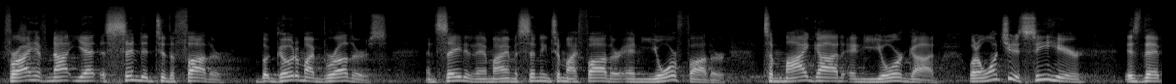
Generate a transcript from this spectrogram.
for I have not yet ascended to the Father, but go to my brothers and say to them, I am ascending to my Father and your Father, to my God and your God. What I want you to see here is that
